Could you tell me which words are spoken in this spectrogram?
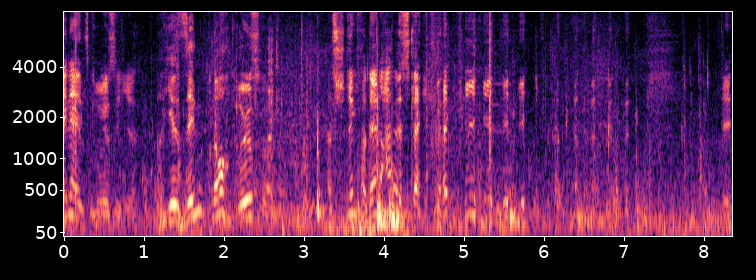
Einheitsgröße hier. Ach, hier sind noch größere. Das Stück von Angel ist gleich weg. Okay.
